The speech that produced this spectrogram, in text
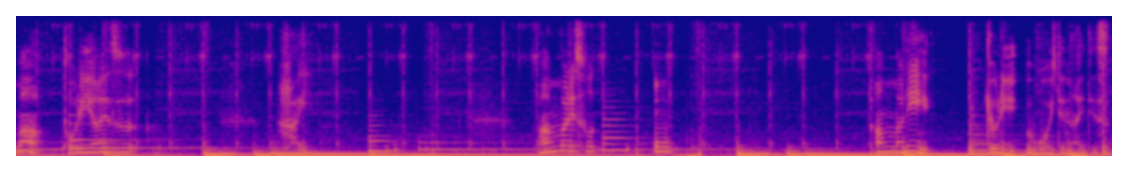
まあとりあえずはい。あんまりそおあんまり距離動いてないです。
